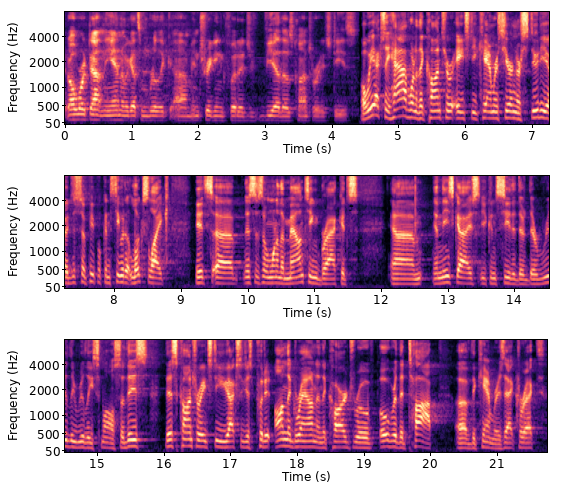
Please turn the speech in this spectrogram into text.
it all worked out in the end, and we got some really um, intriguing footage via those Contour HDs. Well, we actually have one of the Contour HD cameras here in our studio, just so people can see what it looks like. It's uh, this is one of the mounting brackets. Um, and these guys, you can see that they're, they're really, really small. So this, this Contour HD, you actually just put it on the ground and the car drove over the top of the camera. Is that correct?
